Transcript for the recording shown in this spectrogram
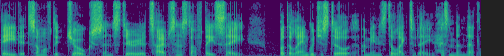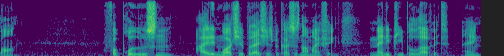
dated. Some of the jokes and stereotypes and stuff they say, but the language is still. I mean, it's still like today. It hasn't been that long. For Forbrydelsen, I didn't watch it, but that's just because it's not my thing. Many people love it. And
